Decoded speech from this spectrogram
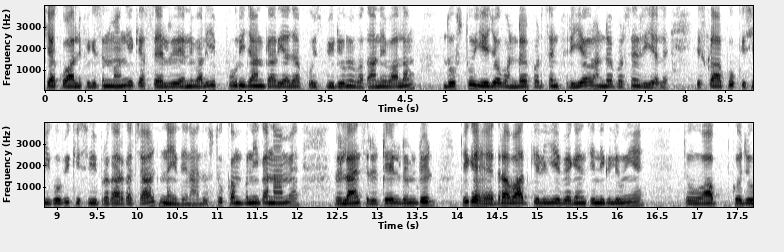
क्या क्वालिफिकेशन मांगे, क्या सैलरी रहने वाली है, पूरी जानकारी आज आपको इस वीडियो में बताने वाला हूँ। दोस्तों, ये जॉब हंड्रेड परसेंट फ्री है और हंड्रेड परसेंट रियल है। इसका आपको किसी को भी किसी भी प्रकार का चार्ज नहीं देना है। दोस्तों कंपनी का नाम है रिलायंस रिटेल लिमिटेड ठीक है? हैदराबाद के लिए वैकेंसी निकली हुई है। तो आपको जो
